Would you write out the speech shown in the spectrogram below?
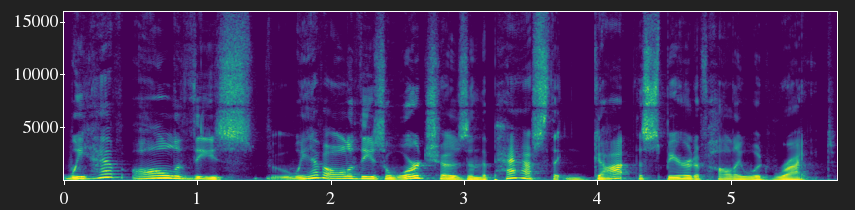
we have all of these we have all of these award shows in the past that got the spirit of Hollywood right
